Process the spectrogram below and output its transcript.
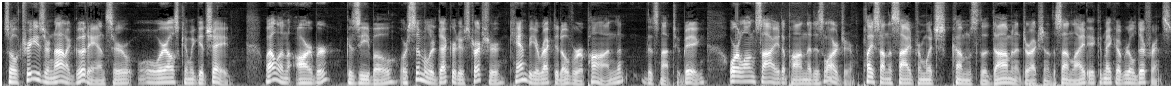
So if trees are not a good answer, where else can we get shade? Well, an arbor, gazebo, or similar decorative structure can be erected over a pond that's not too big, or alongside a pond that is larger. Placed on the side from which comes the dominant direction of the sunlight, it can make a real difference.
